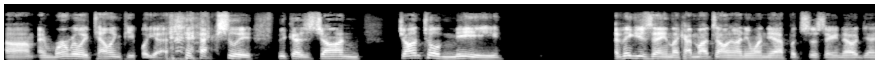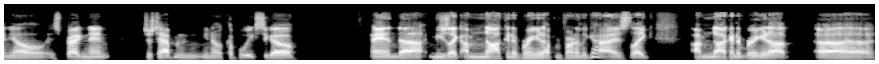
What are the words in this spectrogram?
um, and weren't really telling people yet, actually, because John John told me. I think he's saying like I'm not telling anyone yet, but just so you know, Danielle is pregnant. Just happened, you know, a couple weeks ago, and uh, he's like, I'm not going to bring it up in front of the guys. Like, I'm not going to bring it up uh,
